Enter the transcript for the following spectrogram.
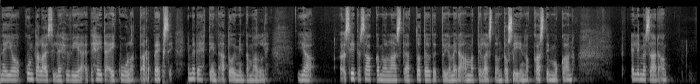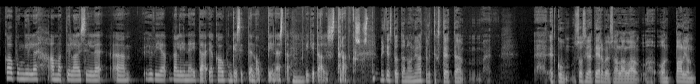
ne ei ole kuntalaisille hyviä, että heitä ei kuulla tarpeeksi. Ja me tehtiin tämä toimintamalli. Ja siitä saakka me ollaan sitä toteutettu ja meidän ammattilaiset on tosi innokkaasti mukaan. Eli me saadaan kaupungille, ammattilaisille hyviä välineitä ja kaupunki sitten oppii näistä hmm. digitaalisista ratkaisuista. Miten tota, no, niin ajatteletteko te, että, että kun sosiaali- ja terveysalalla on paljon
